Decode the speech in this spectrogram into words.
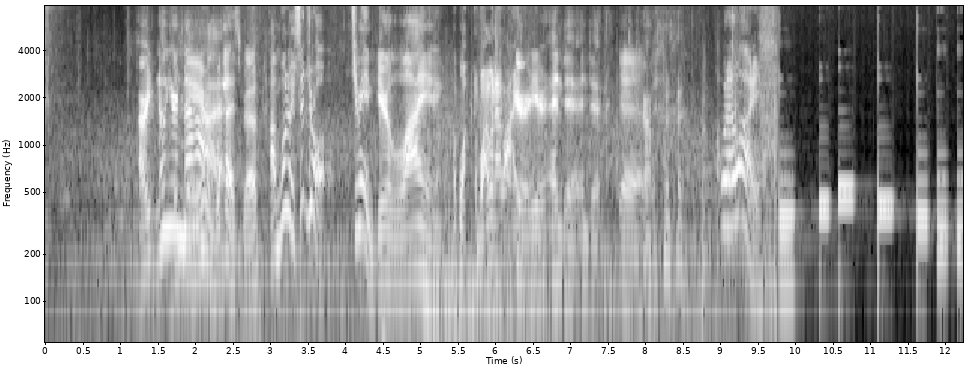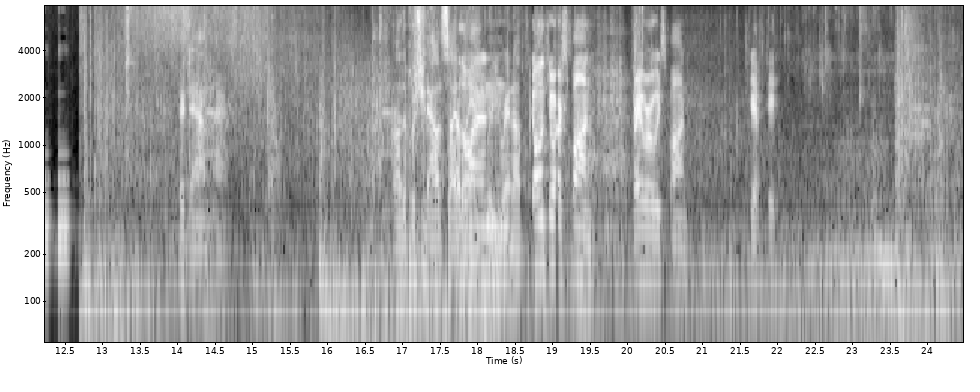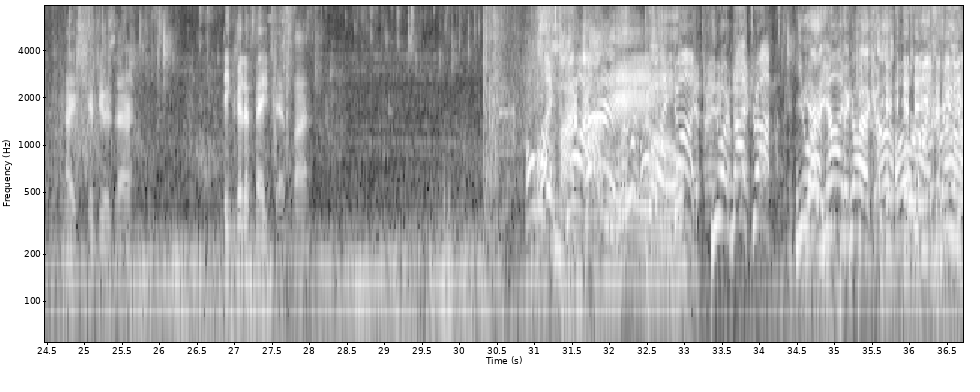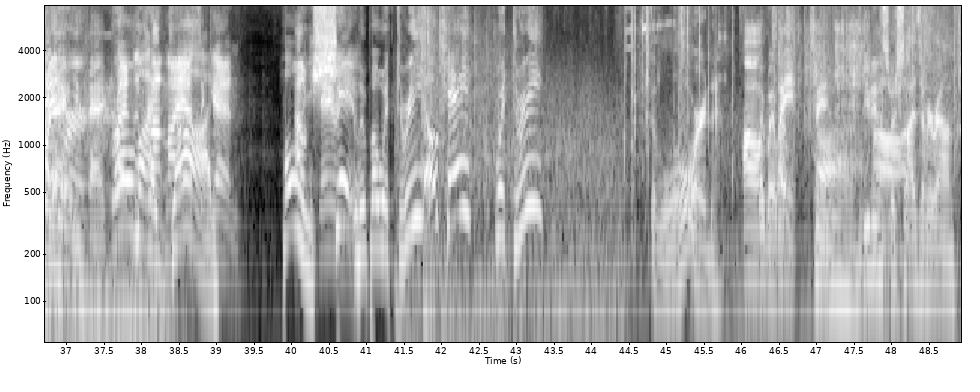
I- are no, you're not. You're not. west, bro. I'm literally central. What you mean? You're lying. Why, why would I lie? Here, here, end it, end it. Yeah. Why would I lie? They're down there. Uh, they're pushing outside Other lane where you ran up. going through our spawn, right where we spawned. Shifty. Nice, Shifty was there. He could have faked it, but Oh my, god! Hey! Oh my oh god! You are not dropped! You Yeah, are you're not picked dropped! back up. Oh my god! Oh to my drop my God. again. Holy shit, you. Lupo with three? Okay. With three? Good lord. Oh, Wait, wait, wait. wait. Oh. You didn't switch ah. sides every round.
